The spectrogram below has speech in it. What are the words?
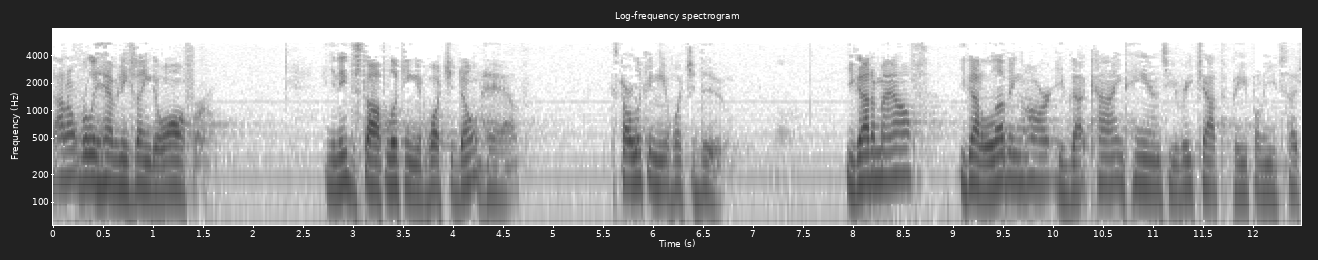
I don't really have anything to offer. You need to stop looking at what you don't have. Start looking at what you do. You got a mouth, you got a loving heart, you've got kind hands, you reach out to people and you touch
